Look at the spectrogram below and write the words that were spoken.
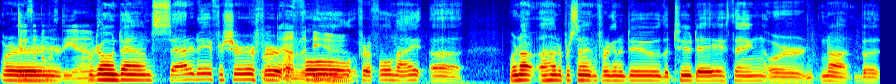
Hit us up on we're those DMs. we're going down Saturday for sure for a down in the full DM. for a full night. Uh, we're not hundred percent if we're gonna do the two day thing or not, but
